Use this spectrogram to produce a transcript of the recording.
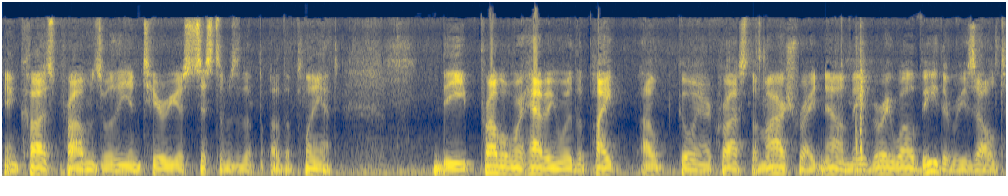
and cause problems with the interior systems of the, of the plant. The problem we're having with the pipe out going across the marsh right now may very well be the result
